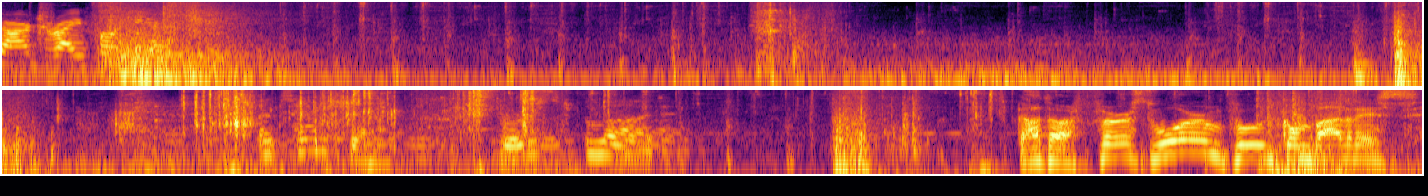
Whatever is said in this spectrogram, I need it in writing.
Charge rifle here. Attention. First blood. Got our first worm food, compadres.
